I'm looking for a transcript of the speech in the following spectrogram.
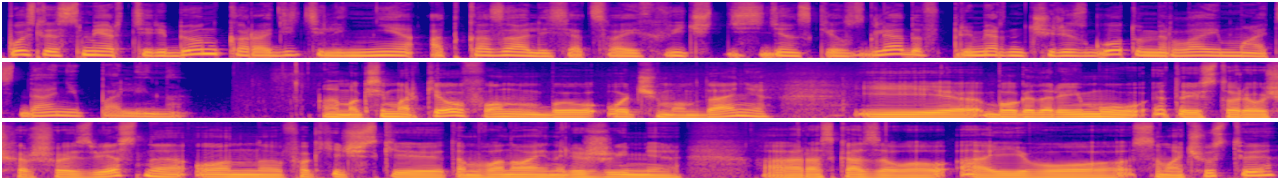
После смерти ребенка родители не отказались от своих ВИЧ-диссидентских взглядов. Примерно через год умерла и мать Дани Полина. А Максим Маркелов, он был отчимом Дани, и благодаря ему эта история очень хорошо известна. Он фактически там в онлайн-режиме а, рассказывал о его самочувствии,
